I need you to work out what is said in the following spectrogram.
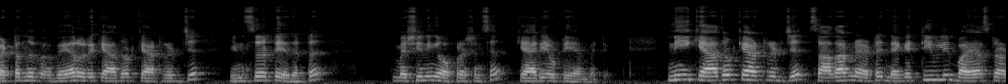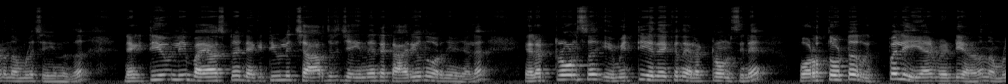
പെട്ടെന്ന് വേറൊരു കാതോഡ് കാട്രഡ്ജ് ഇൻസേർട്ട് ചെയ്തിട്ട് മെഷീനിങ് ഓപ്പറേഷൻസ് ക്യാരി ഔട്ട് ചെയ്യാൻ പറ്റും. ഇനി ഈ കാഥോഡ് കാട്രിഡ്ജ് സാധാരണയായിട്ട് നെഗറ്റീവ്ലി ബയാസ്ഡ് ആണ് നമ്മൾ ചെയ്യുന്നത്. നെഗറ്റീവ്ലി ബയാസ്ഡ് നെഗറ്റീവ്ലി ചാർജ് ചെയ്യുന്നതിന്റെ കാര്യം എന്ന് പറഞ്ഞു കഴിഞ്ഞാൽ ഇലക്ട്രോൺസ് എമിറ്റ് ചെയ്തേക്കുന്ന ഇലക്ട്രോൺസിനെ പുറത്തോട്ട് റിപ്പൽ ചെയ്യാൻ വേണ്ടിയാണ് നമ്മൾ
